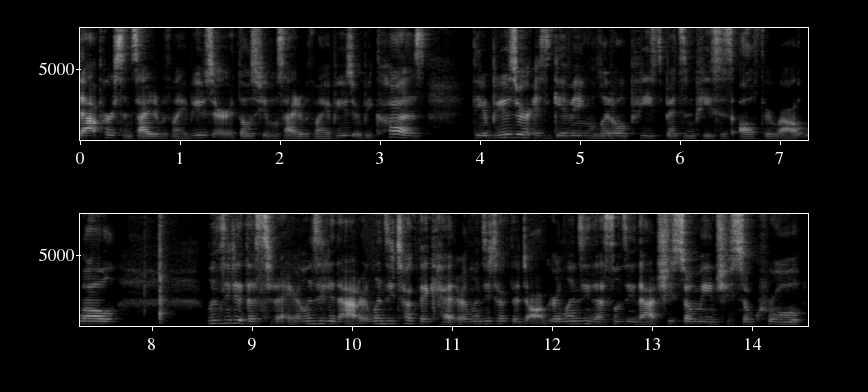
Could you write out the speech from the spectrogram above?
that person sided with my abuser. Those people sided with my abuser because the abuser is giving little piece bits and pieces all throughout. Well, Lindsay did this today, or Lindsay did that, or Lindsay took the kid, or Lindsay took the dog, or Lindsay this, Lindsay that. She's so mean, she's so cruel.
